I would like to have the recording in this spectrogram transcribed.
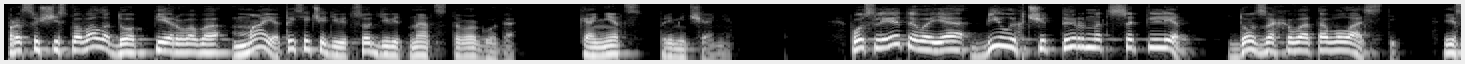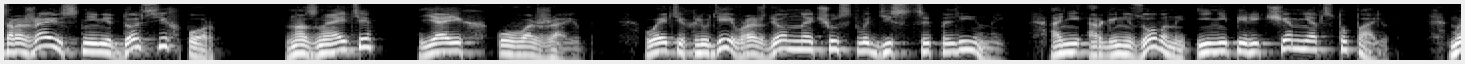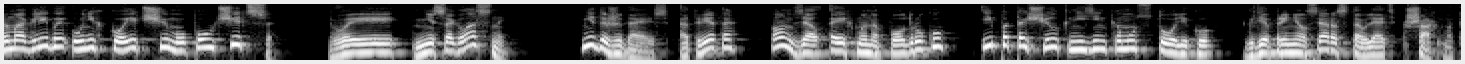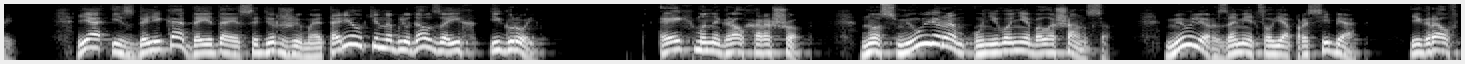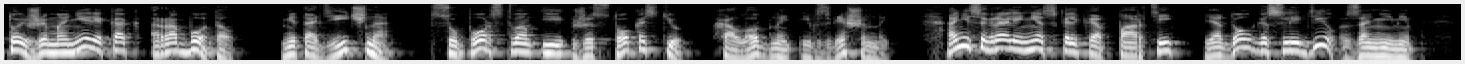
Просуществовало до 1 мая 1919 года. Конец примечания. После этого я бил их 14 лет до захвата власти и сражаюсь с ними до сих пор. Но знаете, я их уважаю. У этих людей врожденное чувство дисциплины. Они организованы и ни перед чем не отступают. Мы могли бы у них кое-чему поучиться. Вы не согласны? Не дожидаясь ответа, он взял Эйхмана под руку и потащил к низенькому столику, где принялся расставлять шахматы. Я издалека, доедая содержимое тарелки, наблюдал за их игрой. Эйхман играл хорошо, но с Мюллером у него не было шансов. Мюллер, заметил я про себя, играл в той же манере, как работал, методично, с упорством и жестокостью, холодной и взвешенной. Они сыграли несколько партий, я долго следил за ними.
